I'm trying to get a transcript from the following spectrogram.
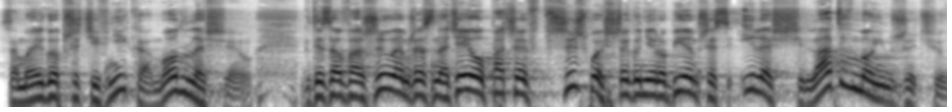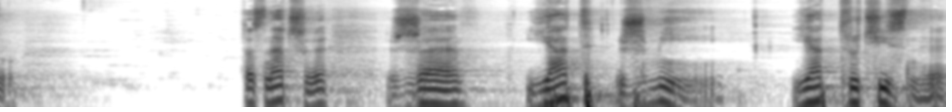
za mojego przeciwnika modlę się, gdy zauważyłem, że z nadzieją patrzę w przyszłość, czego nie robiłem przez ileś lat w moim życiu, to znaczy, że jad żmi, jad trucizny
